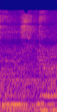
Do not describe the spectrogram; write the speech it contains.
too scared.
